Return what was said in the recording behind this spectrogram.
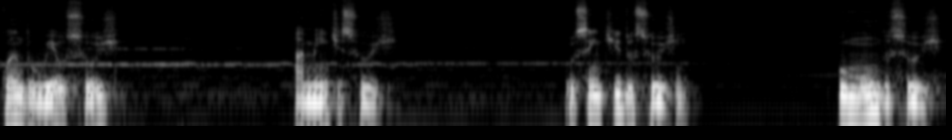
Quando o eu surge, a mente surge, os sentidos surgem, o mundo surge.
